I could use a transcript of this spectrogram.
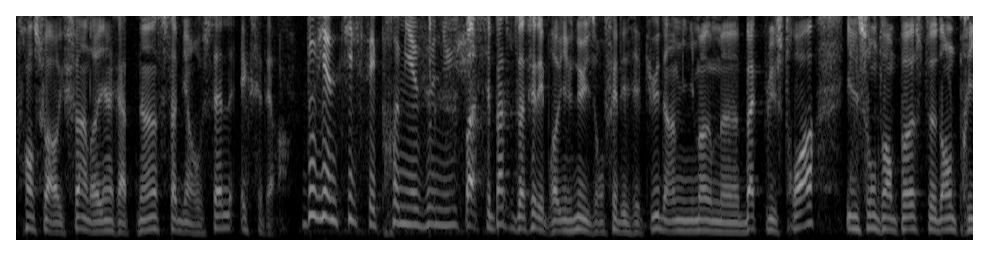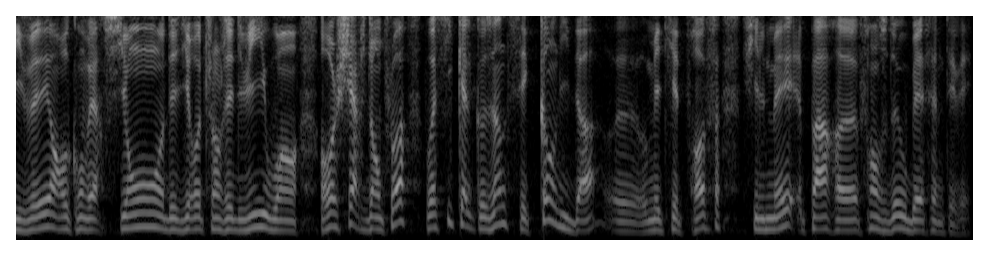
François Ruffin, Adrien Quatennens, Fabien Roussel, etc. D'où viennent-ils ces premiers venus? Bah, C'est pas tout à fait les premiers venus, ils ont fait des études, un minimum euh, bac plus 3. Ils sont en poste dans le privé, en reconversion, désireux de changer de vie ou en recherche d'emploi. Voici quelques-uns de ces candidats euh, au métier de prof, filmés par euh, France 2 ou BFM TV.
